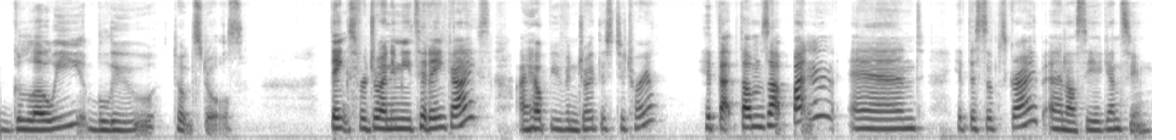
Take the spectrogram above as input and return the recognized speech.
glowy blue toadstools. Thanks for joining me today, guys. I hope you've enjoyed this tutorial hit that thumbs up button and hit the subscribe and I'll see you again soon.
